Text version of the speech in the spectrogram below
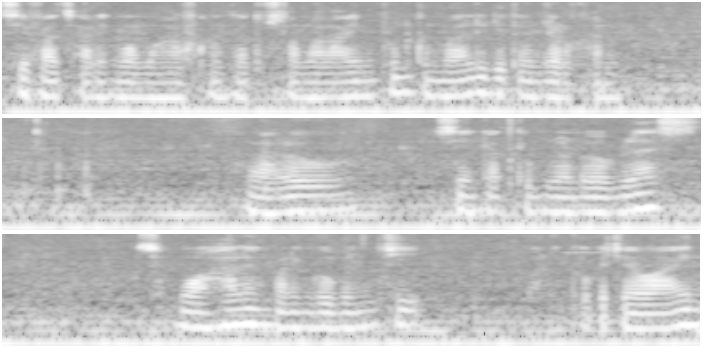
Sifat saling memaafkan satu sama lain pun kembali ditonjolkan. Lalu singkat ke bulan 12 semua hal yang paling gue benci paling gue kecewain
